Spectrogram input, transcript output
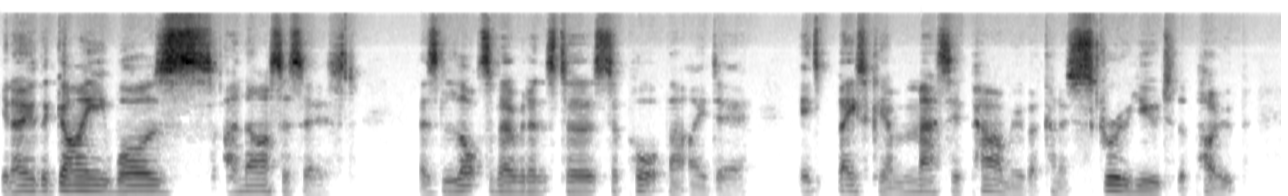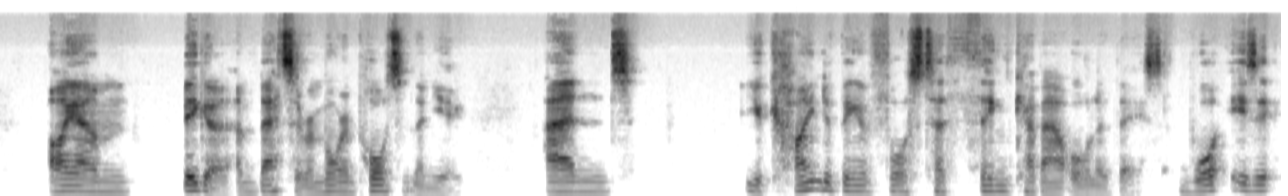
You know, the guy was a narcissist. There's lots of evidence to support that idea. It's basically a massive power move, a kind of screw you to the Pope. I am bigger and better and more important than you. And you're kind of being forced to think about all of this. What is it?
